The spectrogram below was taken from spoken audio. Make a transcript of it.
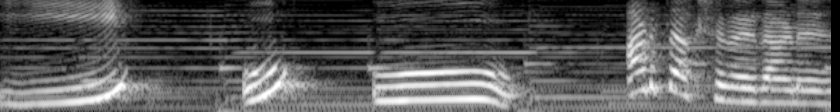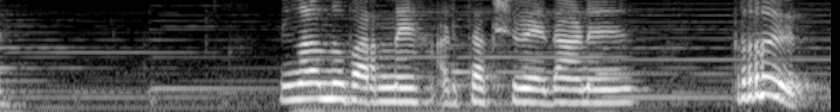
ഈ ഉ ഊ. അടുത്ത അക്ഷരം ഏതാണ്? നിങ്ങളൊന്ന് പറഞ്ഞേ അടുത്ത അക്ഷരം ഏതാണ്? റ്.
